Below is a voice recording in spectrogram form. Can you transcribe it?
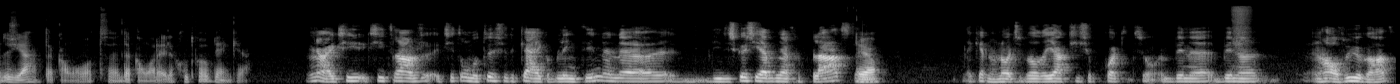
dus ja, dat kan, wel wat, dat kan wel redelijk goedkoop, denk ik. Ja. Nou, ik zie, ik zie trouwens, ik zit ondertussen te kijken op LinkedIn en uh, die discussie heb ik net geplaatst. Ja. Ik heb nog nooit zoveel reacties op kort, zo binnen, binnen een half uur gehad.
